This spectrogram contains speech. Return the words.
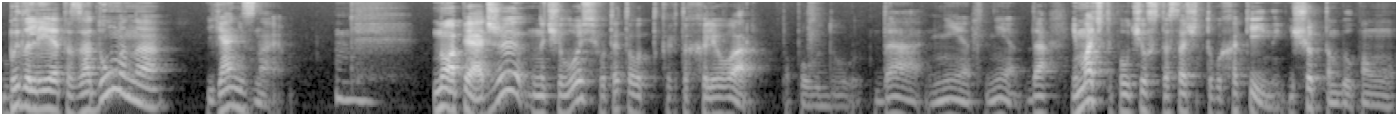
Было ли это задумано, я не знаю. Угу. Но опять же, началось вот это вот как-то холивар по поводу да, нет, нет, да. И матч-то получился достаточно такой хоккейный. И счет там был, по-моему.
